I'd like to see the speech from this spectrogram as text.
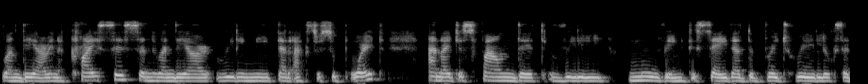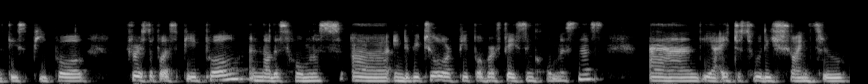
when they are in a crisis and when they are really need that extra support. And i just found it really moving to say that the bridge really looks at these people first of all as people and not as homeless uh, individual or people who are facing homelessness. And yeah it just really shined through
